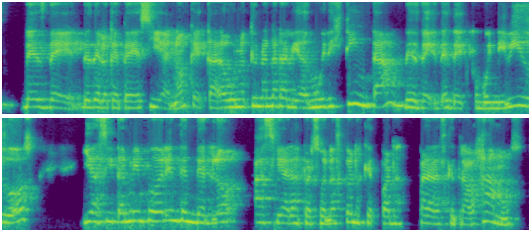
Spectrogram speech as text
desde, desde lo que te decía, ¿no? que cada uno tiene una realidad muy distinta desde, desde como individuos y así también poder entenderlo hacia las personas con las que, para, las que trabajamos.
